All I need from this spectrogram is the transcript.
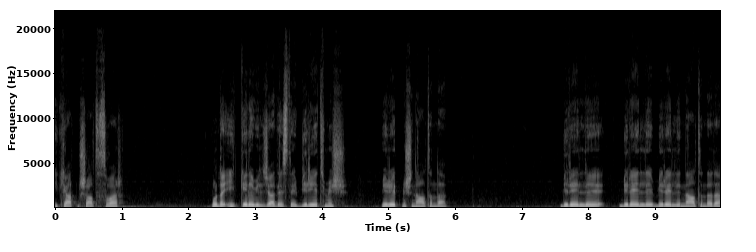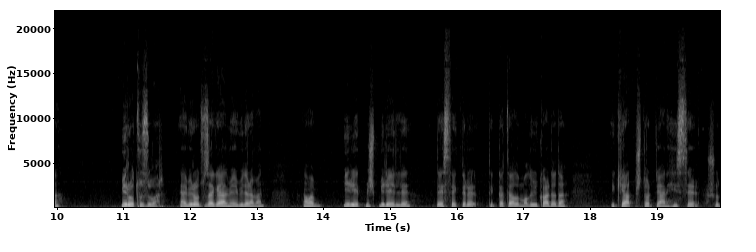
2.66'sı var. Burada ilk gelebileceği desteği 1.70. 1.70'in altında 1.50 1.50 1.50'nin altında da 1.30'u var. Yani 1.30'a gelmeyebilir hemen. Ama 1.70 1.50 destekleri dikkate alınmalı. Yukarıda da 2.64 yani hisse şu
